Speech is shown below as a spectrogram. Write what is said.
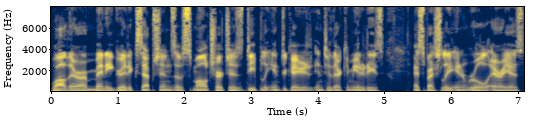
While there are many great exceptions of small churches deeply integrated into their communities, especially in rural areas,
